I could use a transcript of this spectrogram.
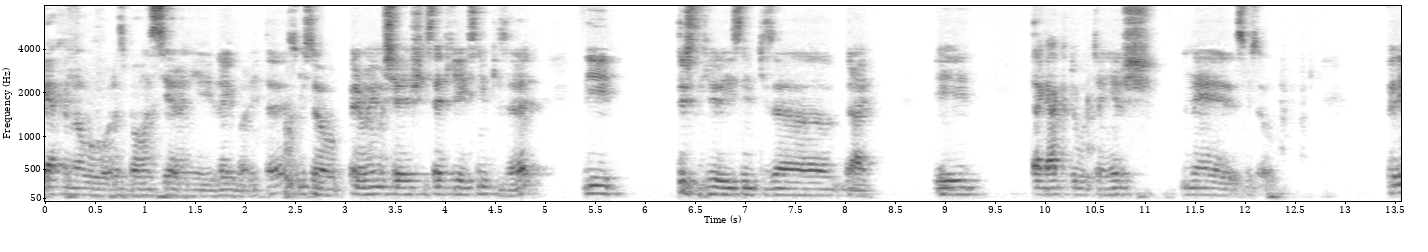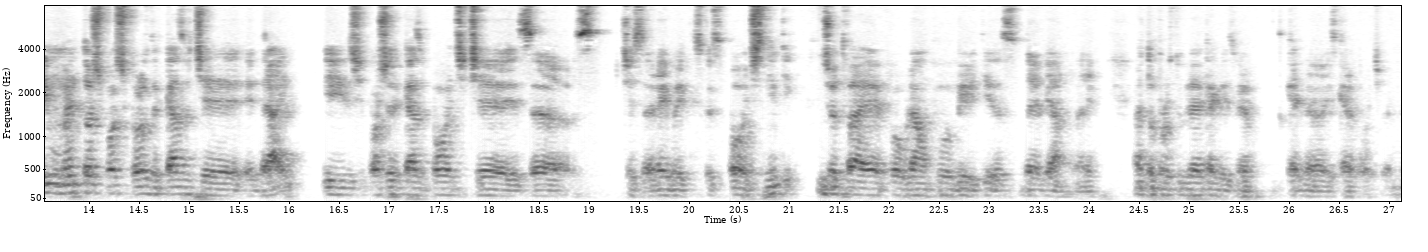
бяха много разбалансирани лейбърите. В смисъл, примерно имаше 60 хиляди снимки за ред и 300 хиляди снимки за драйв. И така като го тренираш, не е смисъл. В един момент той ще почне просто да казва, че е драйв и ще почне да казва повече, че са, че са рейбърите с повече снимки, защото това е по-голямо probability да, да е вярно, нали? А то просто гледа как да избере, как да изкара повече време.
